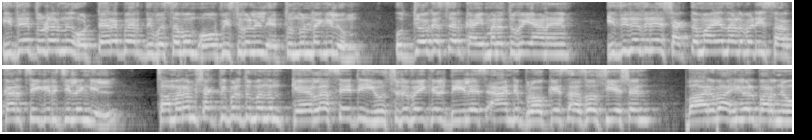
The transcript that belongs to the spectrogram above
ഇതേ തുടർന്ന് ഒട്ടേറെ പേർ ദിവസവും ഓഫീസുകളിൽ എത്തുന്നുണ്ടെങ്കിലും ഉദ്യോഗസ്ഥർ കൈമലത്തുകയാണ്. ഇതിനെതിരെ ശക്തമായ നടപടി സർക്കാർ സ്വീകരിച്ചില്ലെങ്കിൽ സമരം ശക്തിപ്പെടുത്തുമെന്നും Kerala state used vehicle dealers and brokers association ഭാരവാഹികൾ പറഞ്ഞു.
